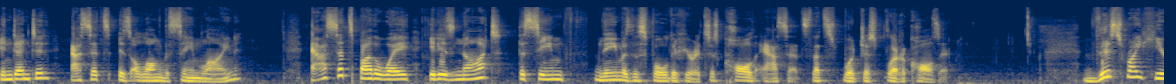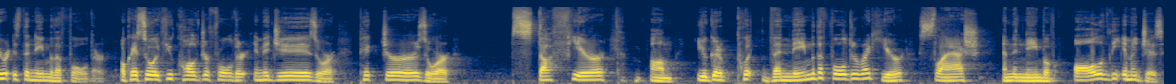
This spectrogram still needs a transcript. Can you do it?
indented. Assets is along the same line. Assets, by the way, it is not the same name as this folder here. It's just called assets. That's what just Flutter calls it. This right here is the name of the folder. Okay, so if you called your folder images or pictures or stuff here, um, you're going to put the name of the folder right here, slash, and the name of all of the images.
